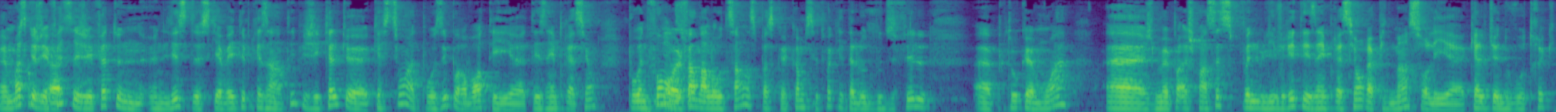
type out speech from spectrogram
Mais moi, ce que j'ai Euh. fait, c'est que j'ai fait une, une liste de ce qui avait été présenté, puis j'ai quelques questions à te poser pour avoir tes, euh, tes impressions. Pour une fois, Bien on va le faire dans l'autre sens, parce que comme c'est toi qui es à l'autre bout du fil euh, plutôt que moi, euh, je, me, je pensais si tu pouvais nous livrer tes impressions rapidement sur les euh, quelques nouveaux trucs.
